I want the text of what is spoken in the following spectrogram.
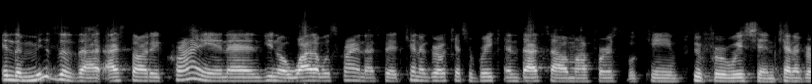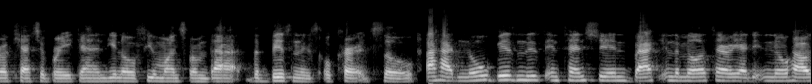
in the midst of that, I started crying. And, you know, while I was crying, I said, Can a girl catch a break? And that's how my first book came to fruition Can a Girl Catch a Break? And, you know, a few months from that, the business occurred. So I had no business intention back in the military. I didn't know how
